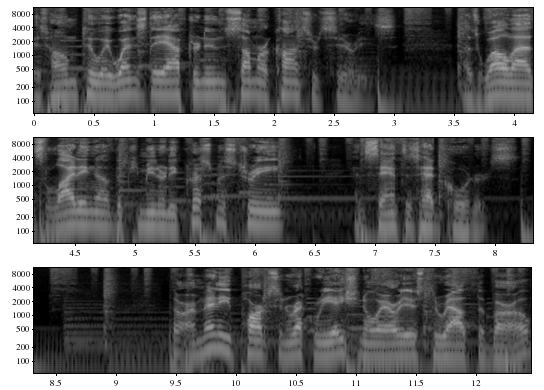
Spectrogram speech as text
is home to a Wednesday afternoon summer concert series as well as lighting of the community Christmas tree and Santa's headquarters. There are many parks and recreational areas throughout the borough,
